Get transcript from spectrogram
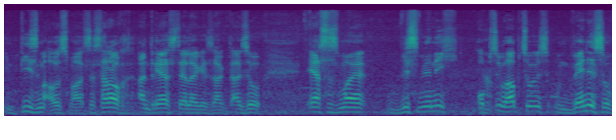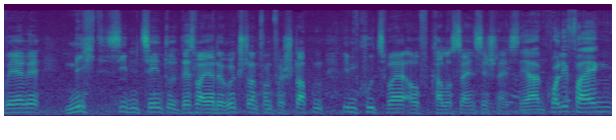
in diesem Ausmaß. Das hat auch Andreas Steller gesagt. Also erstens mal wissen wir nicht, ob es ja. überhaupt so ist. Und wenn es so wäre, nicht sieben Zehntel. Das war ja der Rückstand von Verstappen im Q2 auf Carlos Sainz den schnellsten. Ja, im Qualifying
